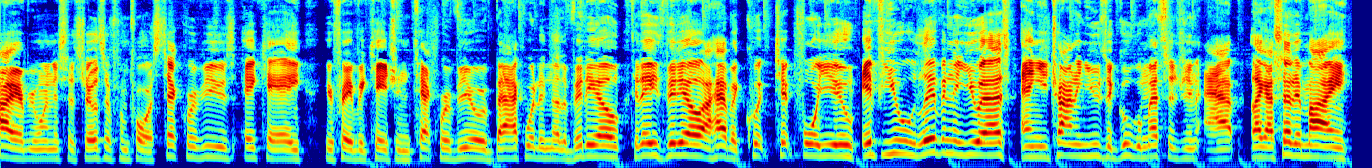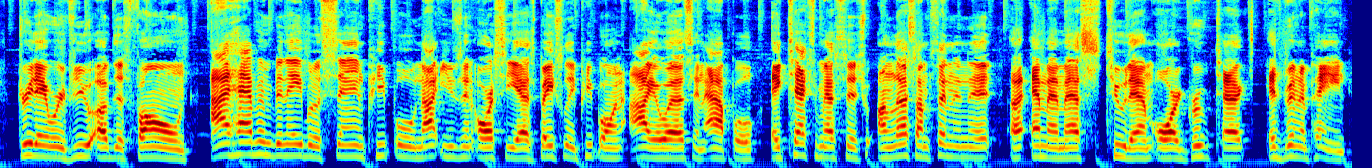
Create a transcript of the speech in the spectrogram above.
Hi everyone, this is Joseph from Forbes Tech Reviews, aka your favorite Cajun tech reviewer, back with another video. Today's video, I have a quick tip for you. If you live in the US and you're trying to use a Google Messaging app, like I said in my three-day review of this phone, I haven't been able to send people not using RCS, basically people on iOS and Apple, a text message unless I'm sending it uh, a MMS to them or group text. It's been a pain.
